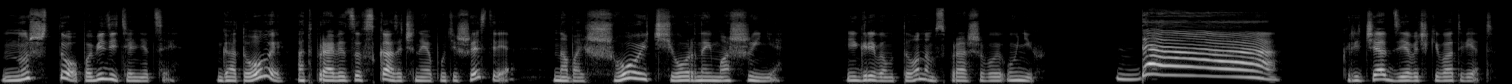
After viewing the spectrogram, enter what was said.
Ну что, победительницы, готовы отправиться в сказочное путешествие на большой черной машине? Игривым тоном спрашиваю у них. «Да!» — кричат девочки в ответ.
